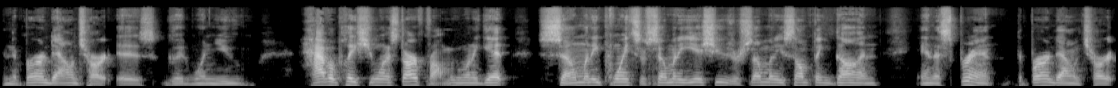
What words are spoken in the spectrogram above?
and the burn down chart is good when you have a place you want to start from. We want to get so many points or so many issues or so many something done in a sprint. The burn down chart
